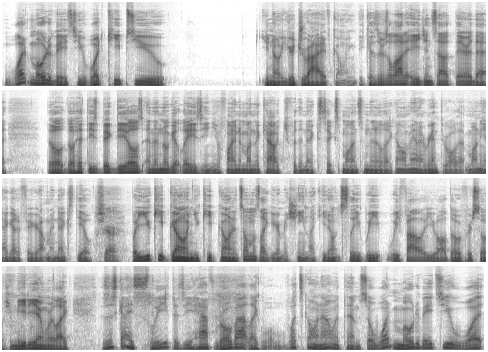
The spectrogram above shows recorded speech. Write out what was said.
What motivates you? What keeps you, you know, your drive going? Because there's a lot of agents out there that they'll they'll hit these big deals and then they'll get lazy and you'll find them on the couch for the next six months and they're like, oh man, I ran through all that money. I got to figure out my next deal. Sure. But you keep going, you keep going. It's almost like you're a machine. Like you don't sleep. We we follow you all over social media and we're like, does this guy sleep? Is he half robot? Like what's going on with him? So what motivates you? What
